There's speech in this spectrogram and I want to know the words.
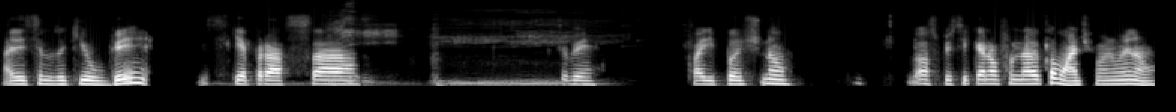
Aí temos aqui o V. Esse aqui é pra assar... Deixa eu ver. Fire Punch, não. Nossa, pensei que era uma fornalha automática, mas não é não.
